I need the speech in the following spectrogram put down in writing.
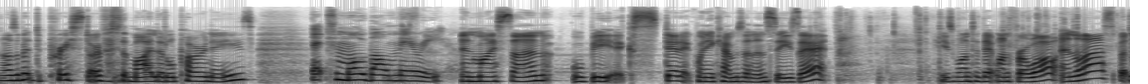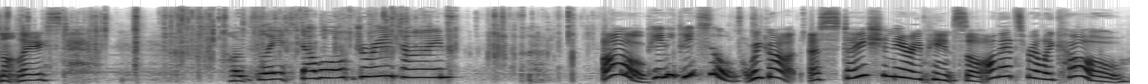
I was a bit depressed over the My Little Ponies. That's Mobile Mary. And my son will be ecstatic when he comes in and sees that. He's wanted that one for a while. And last but not least, Hopefully it's double ultra time. oh, Penny pencil. we got a stationary pencil. Oh, that's really cool.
